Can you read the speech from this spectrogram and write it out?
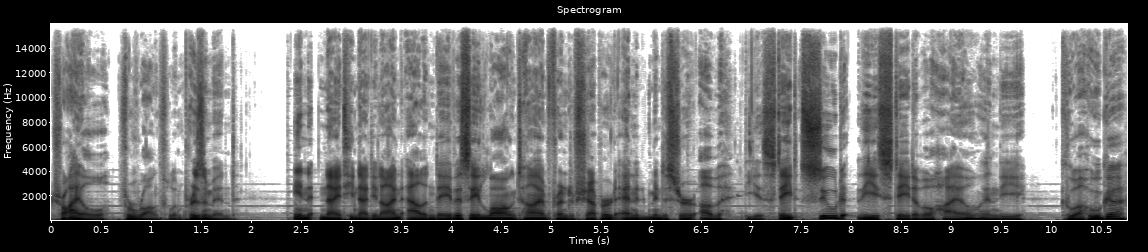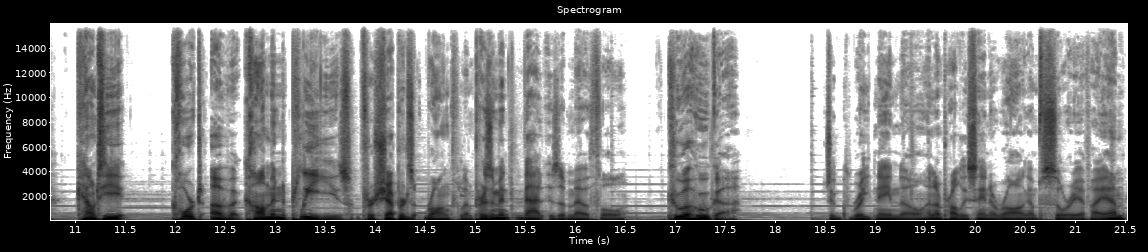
trial for wrongful imprisonment. In 1999, Alan Davis, a longtime friend of Shepard and administrator of the estate, sued the state of Ohio and the Cuyahoga County Court of Common Pleas for Shepherd's wrongful imprisonment. That is a mouthful. Cuyahoga. It's a great name, though, and I'm probably saying it wrong. I'm sorry if I am.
